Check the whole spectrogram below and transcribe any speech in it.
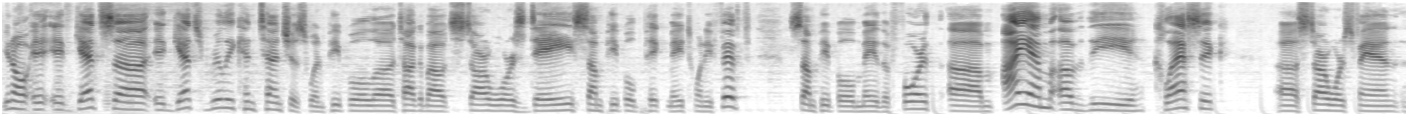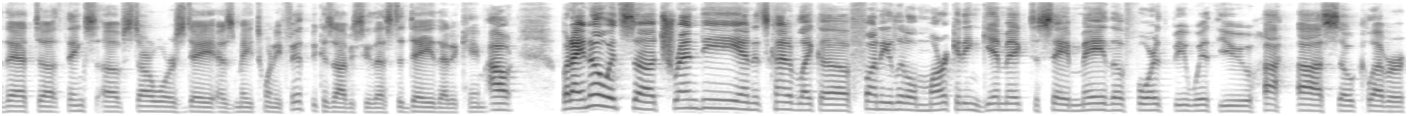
you know it, it gets uh, it gets really contentious when people uh, talk about Star Wars Day. Some people pick May 25th, some people May the 4th. Um, I am of the classic uh, Star Wars fan that uh, thinks of Star Wars Day as May 25th because obviously that's the day that it came out. But I know it's uh, trendy and it's kind of like a funny little marketing gimmick to say May the 4th be with you. Ha ha, so clever.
